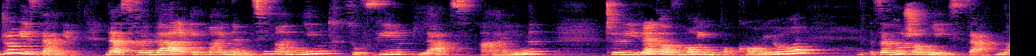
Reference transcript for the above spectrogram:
Drugie zdanie. Das Regal in meinem Zimmer nimmt zu viel Platz ein. Czyli regał w moim pokoju za dużo miejsca. No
